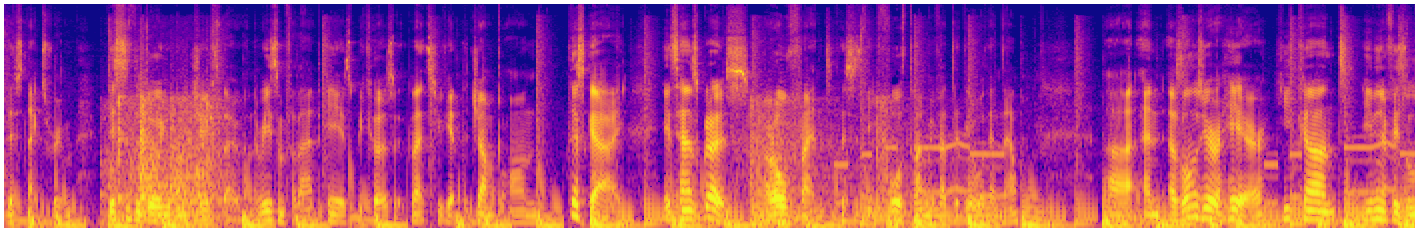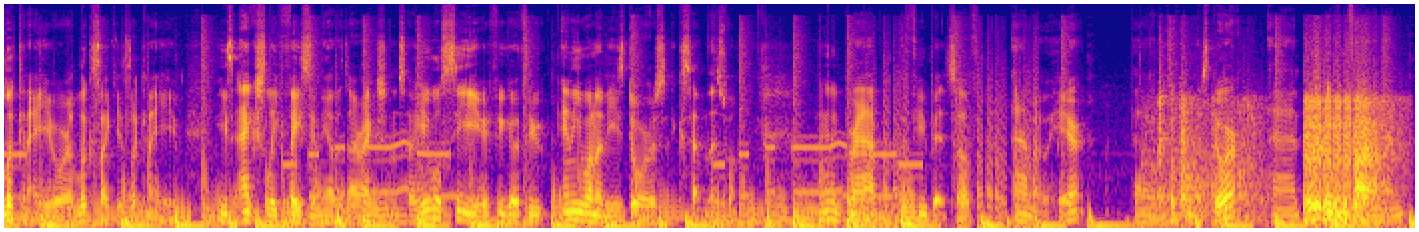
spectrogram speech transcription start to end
this next room. This is the door you want to choose though, and the reason for that is because it lets you get the jump on this guy. It's Hans Grosse, our old friend. This is the fourth time we've had to deal with him now. Uh, and as long as you're here, he can't, even if he's looking at you or it looks like he's looking at you, he's actually facing the other direction. So he will see you if you go through any one of these doors except this one. I'm going to grab a few bits of ammo here. Then I'm going to open this door and open fire on him.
